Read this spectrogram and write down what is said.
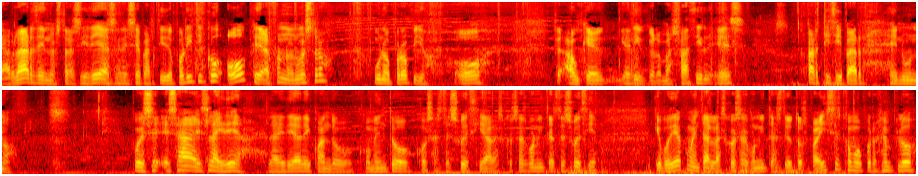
hablar de nuestras ideas en ese partido político, o crear uno nuestro, uno propio, o aunque ya digo que lo más fácil es participar en uno. Pues esa es la idea, la idea de cuando comento cosas de Suecia, las cosas bonitas de Suecia, que podía comentar las cosas bonitas de otros países, como por ejemplo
